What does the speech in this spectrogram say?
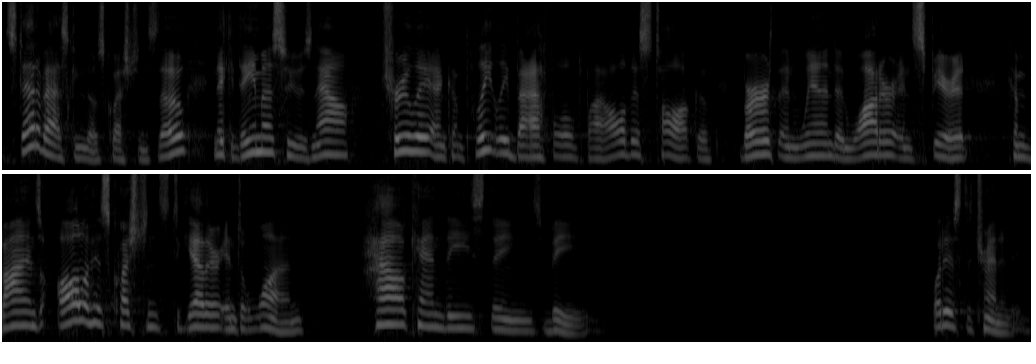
Instead of asking those questions, though, Nicodemus, who is now truly and completely baffled by all this talk of birth and wind and water and spirit, combines all of his questions together into one How can these things be? What is the Trinity?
